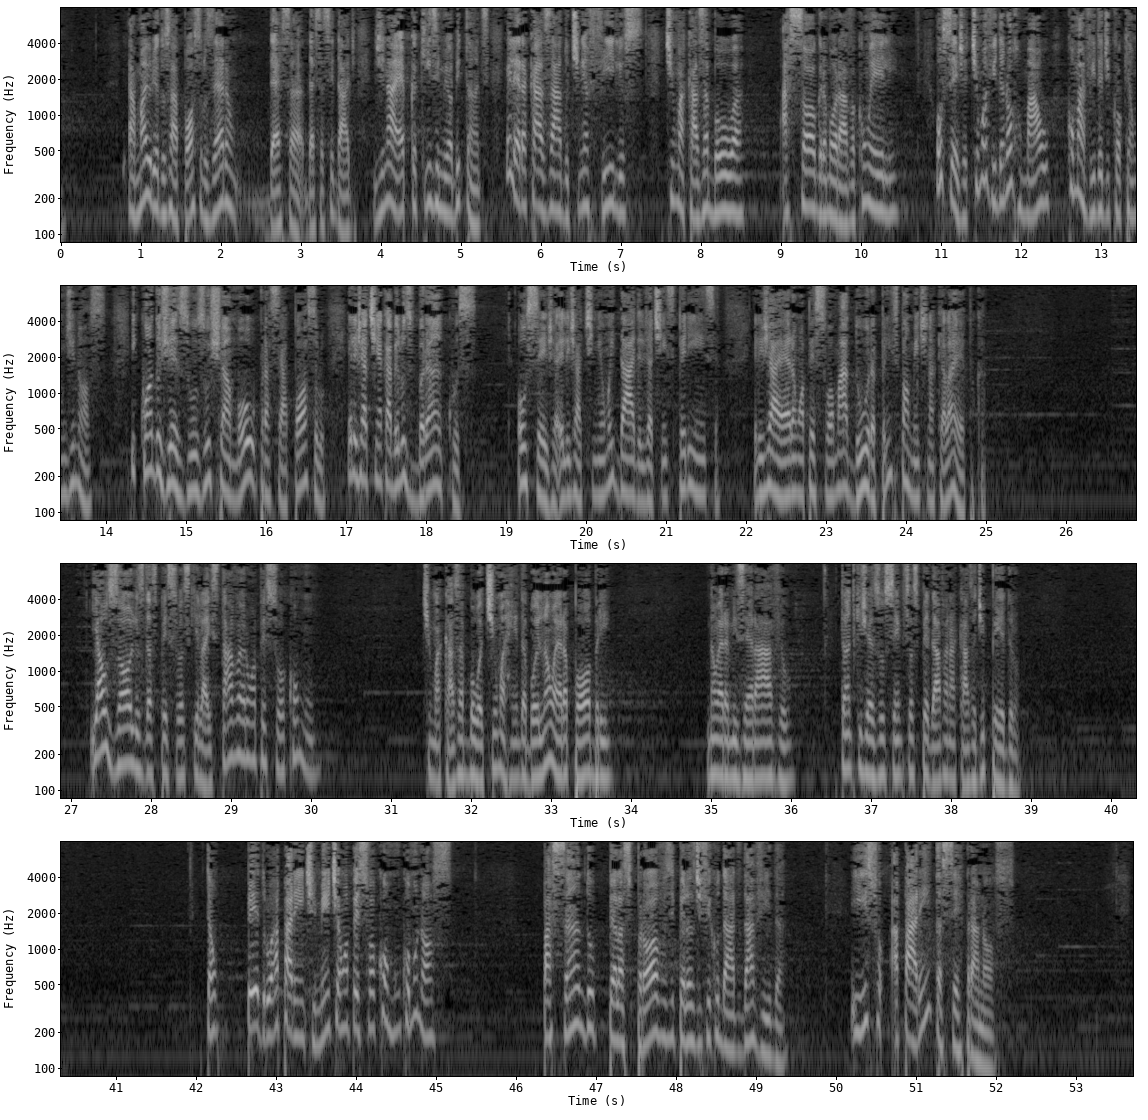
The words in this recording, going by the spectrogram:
A maioria dos apóstolos eram dessa, dessa cidade, de na época 15 mil habitantes. Ele era casado, tinha filhos, tinha uma casa boa, a sogra morava com ele. Ou seja, tinha uma vida normal, como a vida de qualquer um de nós. E quando Jesus o chamou para ser apóstolo, ele já tinha cabelos brancos, ou seja, ele já tinha uma idade, ele já tinha experiência. Ele já era uma pessoa madura, principalmente naquela época. E aos olhos das pessoas que lá estavam, era uma pessoa comum. Tinha uma casa boa, tinha uma renda boa, ele não era pobre, não era miserável. Tanto que Jesus sempre se hospedava na casa de Pedro. Então, Pedro aparentemente é uma pessoa comum como nós passando pelas provas e pelas dificuldades da vida. E isso aparenta ser para nós.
